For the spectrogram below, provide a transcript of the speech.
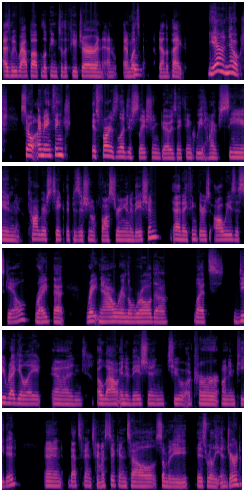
as we wrap up, looking to the future and and and what's down the pike. Yeah, no. So I mean, I think as far as legislation goes, I think we have seen Congress take the position of fostering innovation. And I think there's always a scale, right? That right now we're in the world of let's deregulate and allow innovation to occur unimpeded. And that's fantastic until somebody is really injured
